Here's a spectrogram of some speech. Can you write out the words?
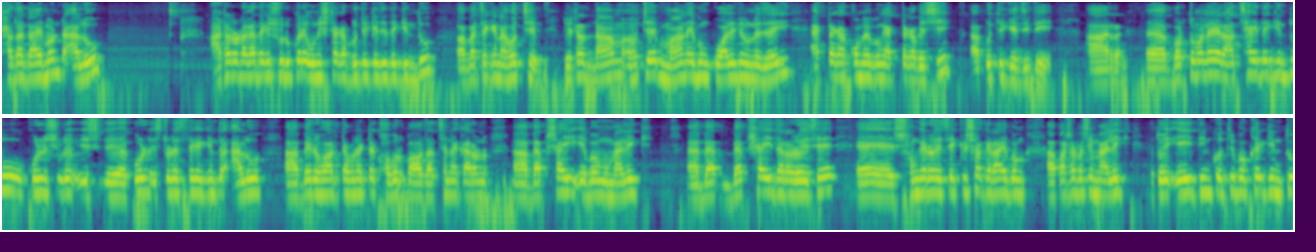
সাদা ডায়মন্ড আলু আঠারো টাকা থেকে শুরু করে উনিশ টাকা প্রতি কেজিতে কিন্তু বেচা কেনা হচ্ছে। তো এটার দাম হচ্ছে মান এবং কোয়ালিটি অনুযায়ী এক টাকা কম এবং এক টাকা বেশি প্রতি কেজিতে। আর বর্তমানে রাজশাহীতে কিন্তু কোল্ড কোল্ড স্টোরেজ থেকে কিন্তু আলু বের হওয়ার তেমন একটা খবর পাওয়া যাচ্ছে না কারণ ব্যবসায়ী এবং মালিক ব্যবসায়ী যারা রয়েছে সঙ্গে রয়েছে কৃষকেরা এবং পাশাপাশি মালিক। তো এই তিন কর্তৃপক্ষের কিন্তু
